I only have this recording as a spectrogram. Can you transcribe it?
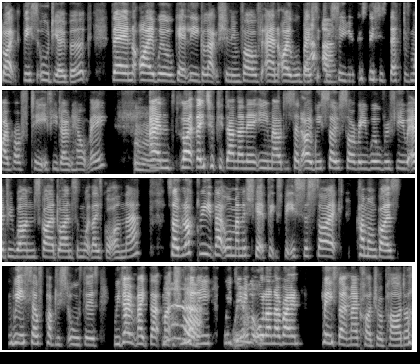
like this audiobook then i will get legal action involved and i will basically Yeah. sue you because this is theft of my property if you don't help me. Mhm. and like they took it down and they emailed and said oh we're so sorry. We'll review everyone's guidelines and what they've got on there. So luckily that all managed to get fixed but it's just like come on guys. We're self-published authors. We don't make that much Yeah, money. We're we doing it all on our own. Please don't make our job harder.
